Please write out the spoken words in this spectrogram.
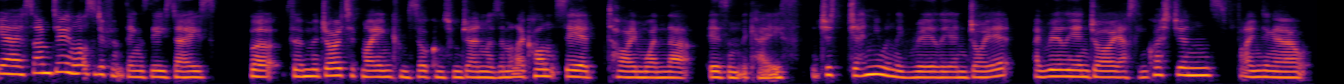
Yeah, so I'm doing lots of different things these days, but the majority of my income still comes from journalism. And I can't see a time when that isn't the case. Just genuinely really enjoy it. I really enjoy asking questions, finding out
